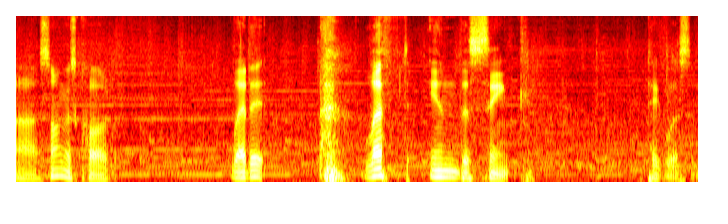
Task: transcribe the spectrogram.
Uh, song is called "Let It Left in the Sink." Take a listen.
